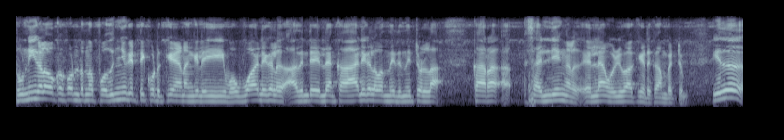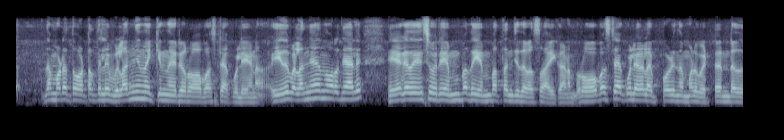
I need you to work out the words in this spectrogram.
തുണികളോ ഒക്കെ കൊണ്ടൊന്ന് പൊതിഞ്ഞു കെട്ടി കൊടുക്കുകയാണെങ്കിൽ ഈ വവ്വാലുകൾ അതിന്റെ എല്ലാം കാലുകൾ വന്നിരുന്നിട്ടുള്ള കറ ശല്യങ്ങൾ എല്ലാം ഒഴിവാക്കിയെടുക്കാൻ പറ്റും. ഇത് നമ്മുടെ തോട്ടത്തിൽ വിളഞ്ഞു നിൽക്കുന്ന ഒരു റോബസ്റ്റ കുലയാണ് ഇത് വിളഞ്ഞതെന്ന് പറഞ്ഞാൽ ഏകദേശം ഒരു എൺപത് എൺപത്തഞ്ച് ദിവസമായി കാണും. റോബസ്റ്റ കുലകൾ എപ്പോഴും നമ്മൾ വെട്ടേണ്ടത്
